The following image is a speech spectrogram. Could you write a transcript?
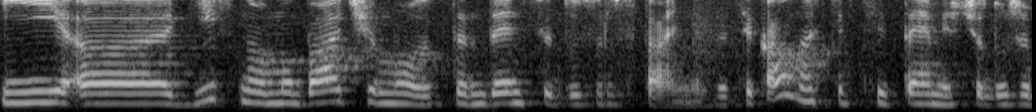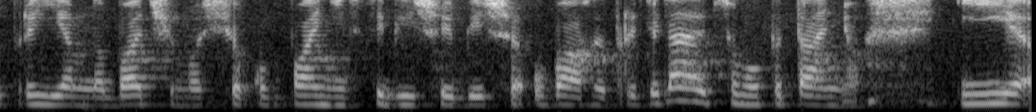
І е, дійсно ми бачимо тенденцію до зростання зацікавленості в цій темі, що дуже приємно. Бачимо, що компанії все більше і більше уваги приділяють цьому питанню, і е,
